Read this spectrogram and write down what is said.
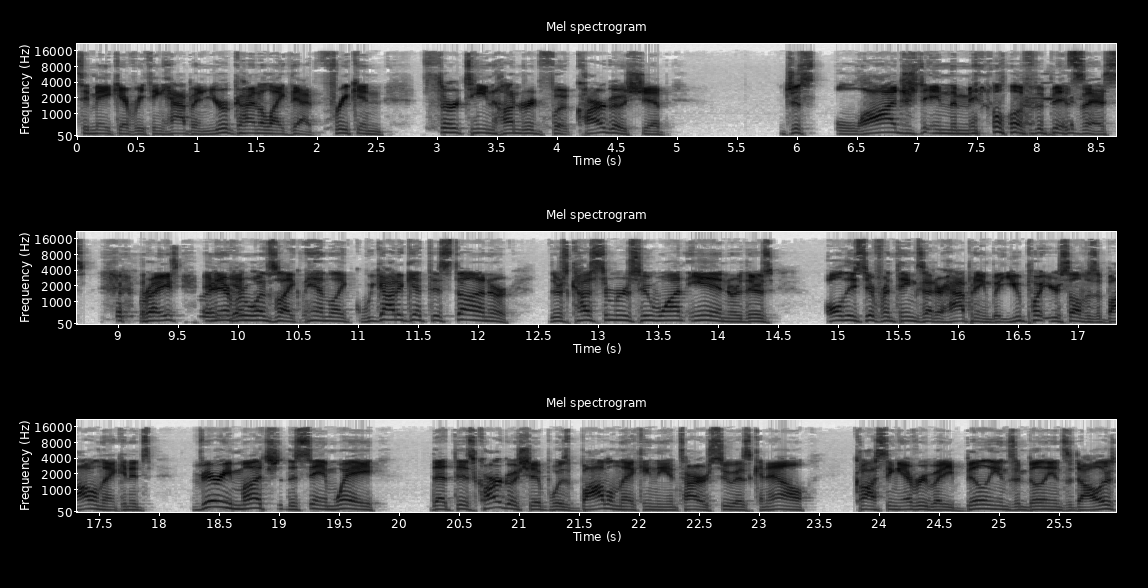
to make everything happen. You're kind of like that freaking 1300 foot cargo ship just lodged in the middle of the business, right? And everyone's like, man, like we got to get this done or there's customers who want in or there's all these different things that are happening, but you put yourself as a bottleneck and it's very much the same way that this cargo ship was bottlenecking the entire Suez Canal, costing everybody billions and billions of dollars.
